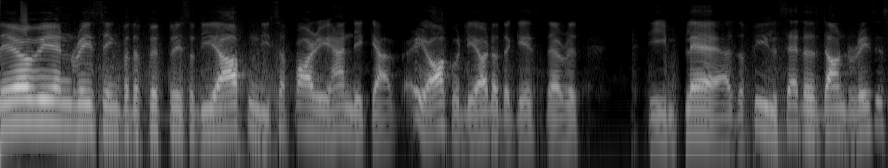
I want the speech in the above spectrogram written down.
there we end racing for the fifth race of the afternoon, the Safari Handicap. Very awkwardly out of the gates, there is team player as the field settles down to races.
